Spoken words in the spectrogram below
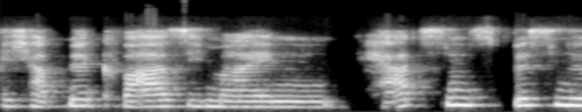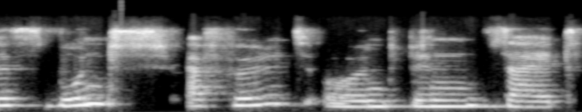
ich habe mir quasi meinen Herzensbusiness-Wunsch erfüllt und bin seit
